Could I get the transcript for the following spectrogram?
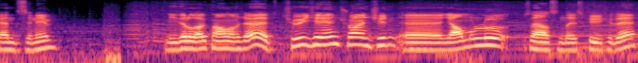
kendisini lider olarak tamamlamış. Evet Q2'nin şu an için e, yağmurlu seansındayız Q2'de.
